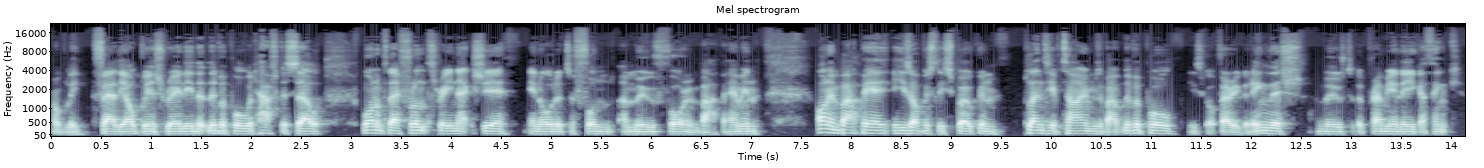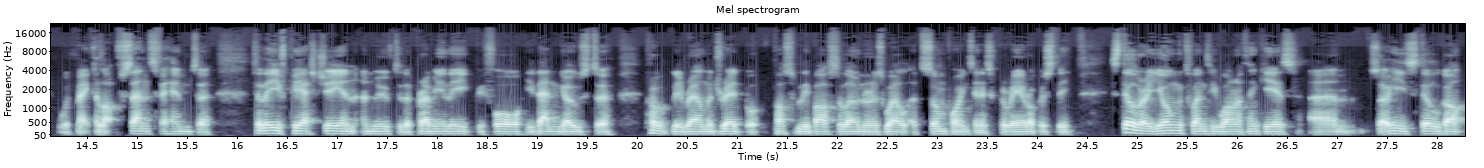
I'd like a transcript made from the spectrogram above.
probably fairly obvious really, that Liverpool would have to sell one of their front three next year in order to fund a move for Mbappe. I mean, on Mbappe, he's obviously spoken plenty of times about Liverpool. He's got very good English. A move to the Premier League, I think, would make a lot of sense for him to to leave PSG and, and move to the Premier League before he then goes to probably Real Madrid, but possibly Barcelona as well at some point in his career. Obviously, still very young, 21, I think he is. Um, so he's still got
